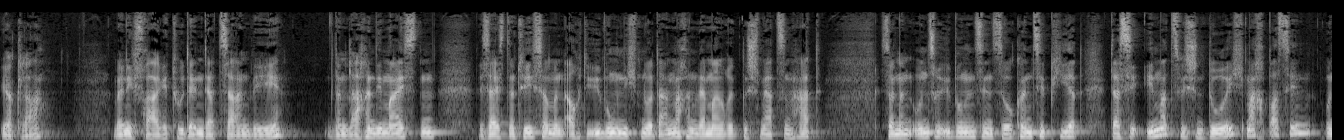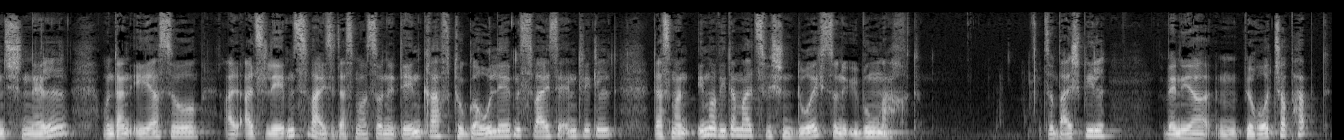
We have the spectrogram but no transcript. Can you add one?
ja klar. Wenn ich frage, tut denn der Zahn weh? Dann lachen die meisten. Das heißt, natürlich soll man auch die Übungen nicht nur dann machen, wenn man Rückenschmerzen hat, sondern unsere Übungen sind so konzipiert, dass sie immer zwischendurch machbar sind und schnell und dann eher so als Lebensweise, dass man so eine Dehnkraft-to-go-Lebensweise entwickelt, dass man immer wieder mal zwischendurch so eine Übung macht. Zum Beispiel, wenn ihr einen Bürojob habt,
